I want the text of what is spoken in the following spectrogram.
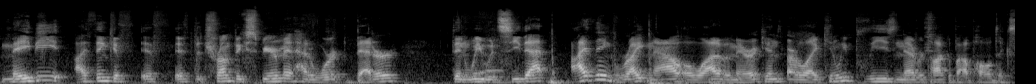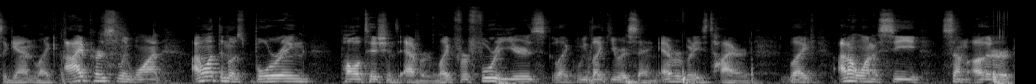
maybe I think if if if the Trump experiment had worked better, then we would see that. I think right now a lot of Americans are like, can we please never talk about politics again? Like I personally want I want the most boring politicians ever. Like for 4 years like we like you were saying, everybody's tired. Like I don't want to see some other.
